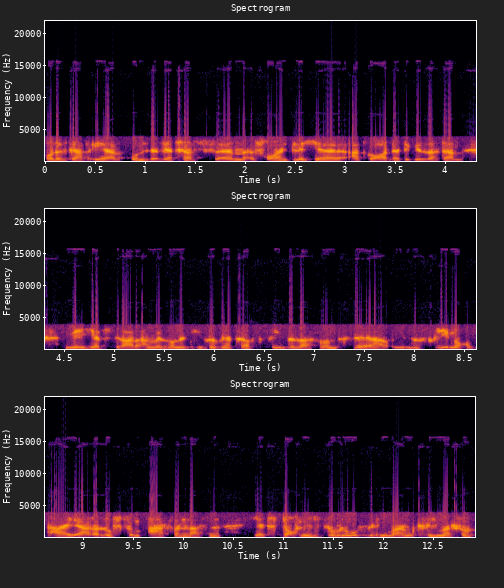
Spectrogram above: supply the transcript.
Und es gab eher wirtschaftsfreundliche Abgeordnete, die gesagt haben, nee, jetzt gerade haben wir so eine tiefe Wirtschaftskrise, lasst uns der Industrie noch ein paar Jahre Luft zum Atmen lassen jetzt doch nicht so loslegen beim Klimaschutz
